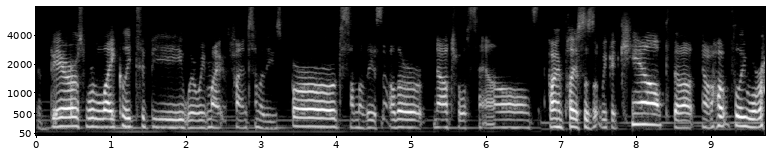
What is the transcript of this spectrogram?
the bears were likely to be, where we might find some of these birds, some of these other natural sounds, find places that we could camp that, you know, hopefully were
